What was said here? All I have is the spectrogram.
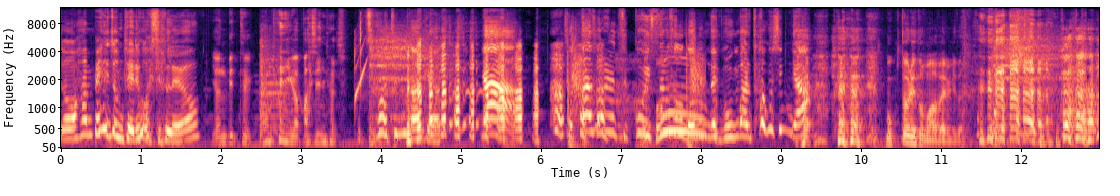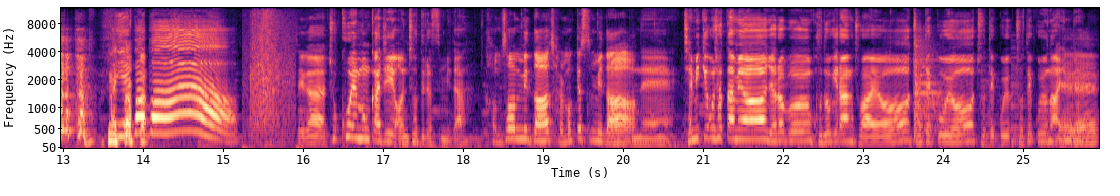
저 한 팬이 좀 데리고 가실래요? 연비특 한팬이가 빠진 여자. 짜증나게. 야, 저딴 소리를 듣고 있으면서도 너는 내 목말을 타고 싶냐? 목도리 도마뱀이다. 아, 얘 봐봐. 제가 초코에몬까지 얹혀드렸습니다. 감사합니다 잘 먹겠습니다 네. 재밌게 보셨다면 여러분 구독이랑 좋아요, 조떼꼬요, 조떼꼬요, 조떼꼬요는 아닌데.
